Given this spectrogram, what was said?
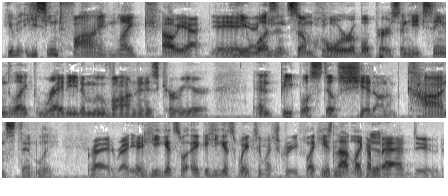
he was- he seemed fine. Like oh yeah yeah yeah. he yeah. wasn't some horrible person. He seemed like ready to move on in his career, and people still shit on him constantly. Right, right. Yeah, he gets like, he gets way too much grief. Like he's not like a Yeah. bad dude.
